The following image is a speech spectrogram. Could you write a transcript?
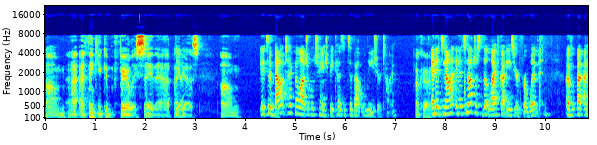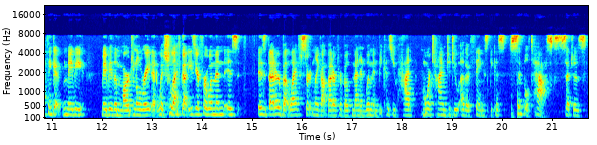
um, and I, I, think you can fairly say that, I yeah. guess. Um, it's about technological change because it's about leisure time. Okay. And it's not, and it's not just that life got easier for women. I, think it maybe maybe the marginal rate at which life got easier for women is is better, but life certainly got better for both men and women because you had more time to do other things. Because simple tasks such as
